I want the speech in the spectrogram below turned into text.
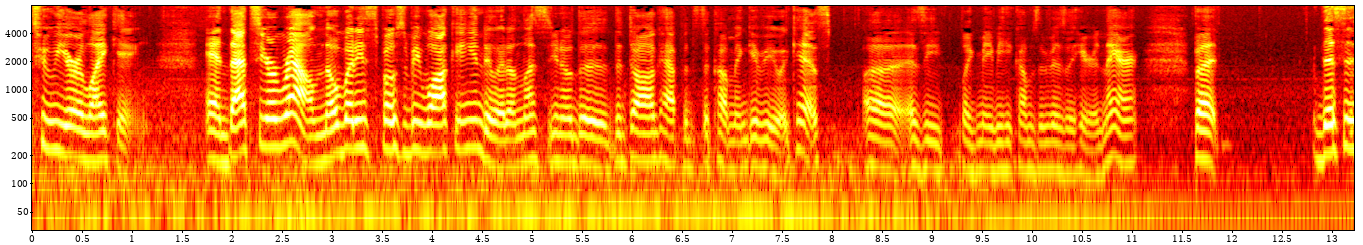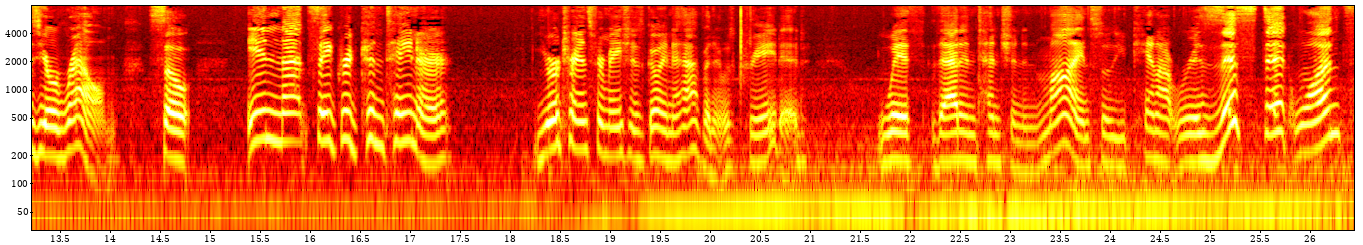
to your liking. And that's your realm. Nobody's supposed to be walking into it unless, you know, the, the dog happens to come and give you a kiss, uh, as he, like, maybe he comes to visit here and there. But this is your realm. So in that sacred container, your transformation is going to happen. It was created with that intention in mind, so you cannot resist it once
